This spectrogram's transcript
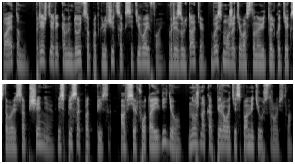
Поэтому прежде рекомендуется подключиться к сети Wi-Fi. В результате вы сможете восстановить только текстовые сообщения и список подписок, а все фото и видео нужно копировать из памяти устройства.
